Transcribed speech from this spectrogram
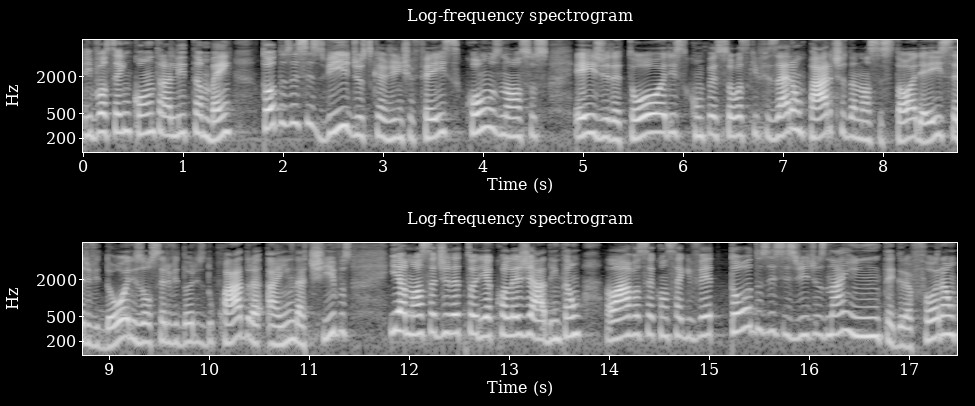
E você encontra ali também todos esses vídeos que a gente fez com os nossos ex-diretores, com pessoas que fizeram parte da nossa história, ex-servidores ou servidores do quadro ainda ativos, e a nossa diretoria colegiada. Então, lá você consegue ver todos esses vídeos na íntegra. Foram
